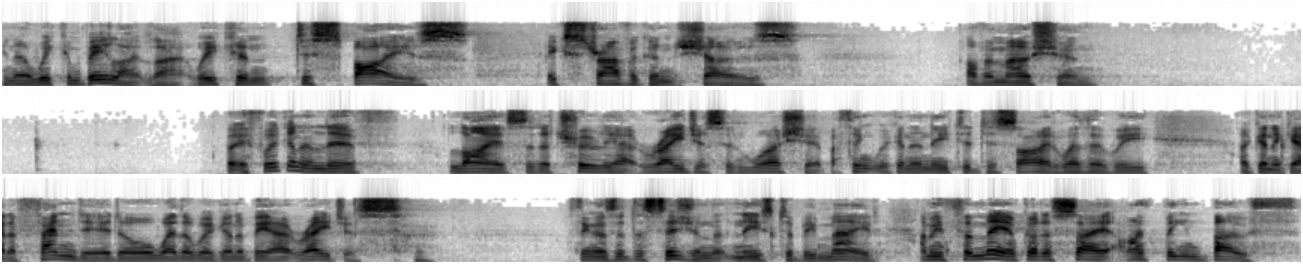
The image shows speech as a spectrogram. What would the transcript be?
You know, we can be like that. We can despise extravagant shows of emotion. But if we're going to live lives that are truly outrageous in worship, I think we're going to need to decide whether we are going to get offended or whether we're going to be outrageous. I think there's a decision that needs to be made. I mean, for me, I've got to say, I've been both.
